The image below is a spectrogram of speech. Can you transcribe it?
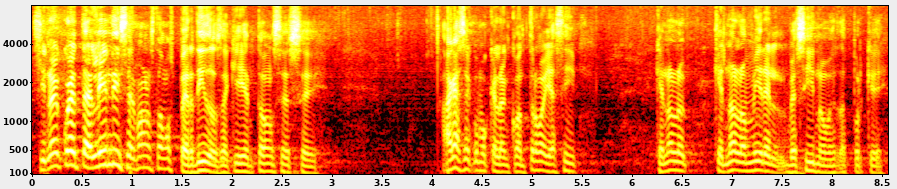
Si no encuentra el índice, hermano, estamos perdidos aquí. Entonces, eh, hágase como que lo encontró y así, que no lo, que no lo mire el vecino, ¿verdad? Porque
